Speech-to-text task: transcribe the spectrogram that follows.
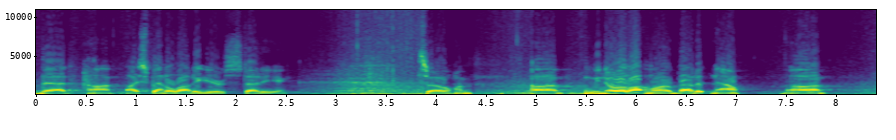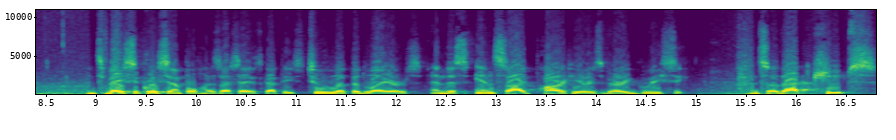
that uh, I spent a lot of years studying. So um, uh, we know a lot more about it now. Uh, it's basically simple. As I say, it's got these two lipid layers, and this inside part here is very greasy. And so that keeps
